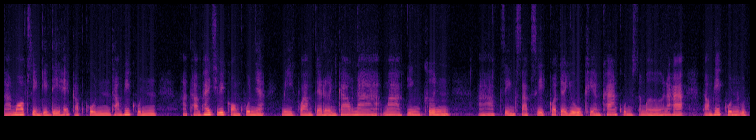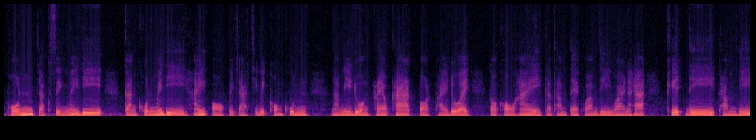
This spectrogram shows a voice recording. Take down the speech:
นะมอบสิ่งดีๆ ให้กับคุณทำให้คุณทำให้ชีวิตของคุณเนี่ยมีความเจริญก้าวหน้ามากยิ่งขึ้น สิ่งศักดิ์สิทธิ์ก็จะอยู่เคียงข้างคุณเสมอนะคะทำให้คุณหลุดพ้นจากสิ่งไม่ดี การคนไม่ดีให้ออกไปจากชีวิตของคุณนะมีดวงแคล้วคลาดปลอดภัยด้วย ก็ขอให้กระทำแต่ความดีไว้นะคะ คิดดีทำดี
